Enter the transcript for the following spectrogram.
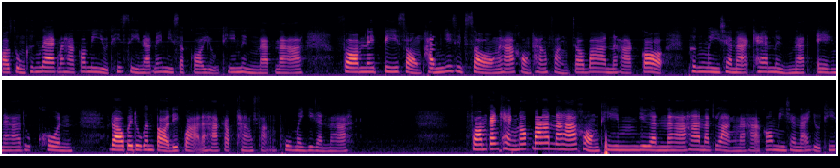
กอร์สูงครึ่งแรกนะคะ ก็มีอยู่ที่ 4 นัด ไม่มีสกอร์อยู่ที่ 1 นัดนะคะฟอร์มในปี 2022 นะคะ ของทางฝั่งเจ้าบ้านนะคะ ก็เพิ่งมีชนะแค่ 1 นัดเองนะคะ ทุกคน เราไปดูกันต่อดีกว่านะคะ กับทางฝั่งผู้มาเยือนนะคะ ฟอร์มการแข่งนอกบ้านนะคะของทีมเยือนนะคะ5นัดหลังนะคะ ก็มีชนะอยู่ที่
